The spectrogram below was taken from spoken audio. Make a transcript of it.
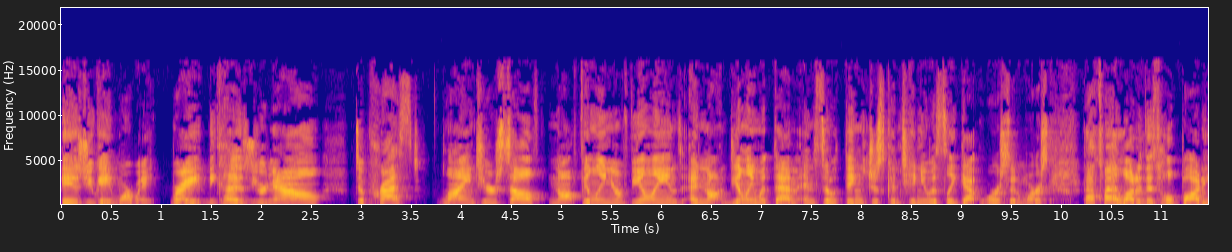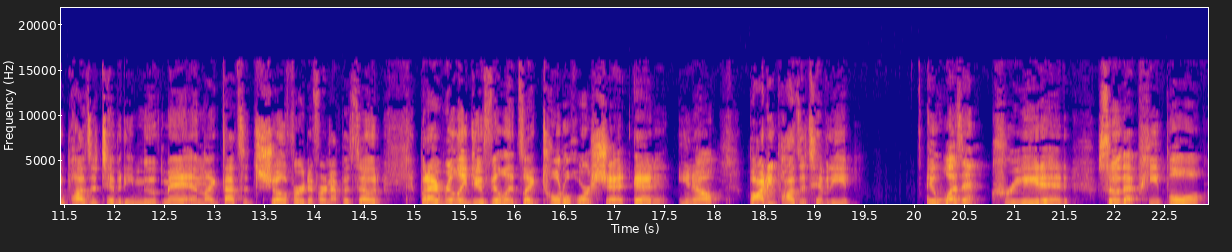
is you gain more weight right? Because you're now depressed lying to yourself, not feeling your feelings and not dealing with them. And so things just continuously get worse and worse. That's why a lot of this whole body positivity movement and like that's a show for a different episode. But I really do feel it's like total horseshit. And, you know, body positivity, it wasn't created so that people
